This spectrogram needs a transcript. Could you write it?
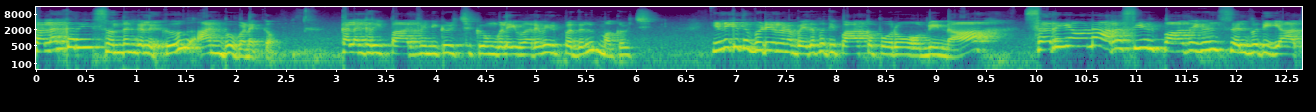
கலங்கரை சொந்தங்களுக்கு அன்பு வணக்கம். கலங்கரை பார்வை நிகழ்ச்சிக்கு உங்களை வரவேற்பதில் மகிழ்ச்சி. இன்னைக்கு இந்த வீடியோவில் நம்ம எதை பற்றி பார்க்க போகிறோம் அப்படின்னா சரியான அரசியல் பாதையில் செல்வது யார்?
